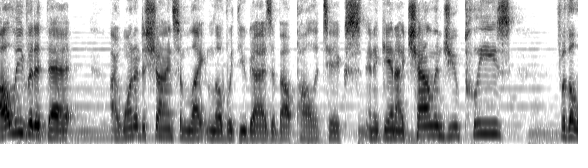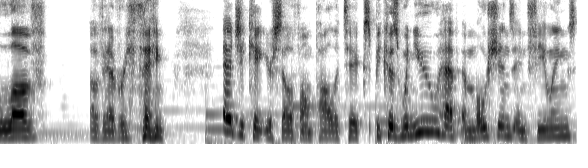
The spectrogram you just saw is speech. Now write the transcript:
I'll leave it at that. I wanted to shine some light and love with you guys about politics. And again, I challenge you, please, for the love of everything, educate yourself on politics because when you have emotions and feelings,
